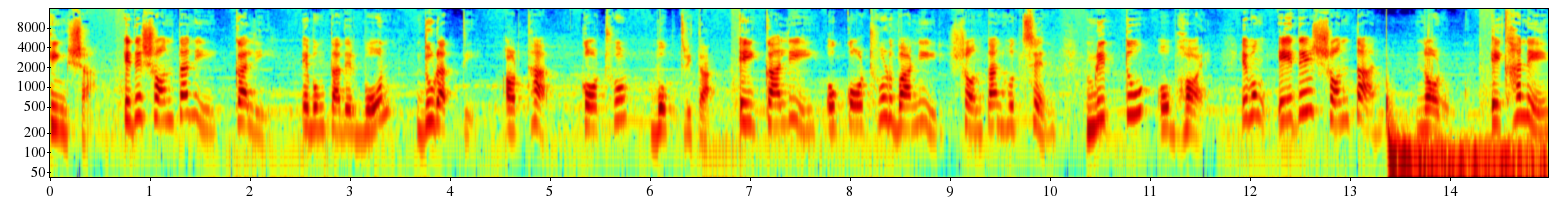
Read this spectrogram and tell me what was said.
হিংসা। এদের সন্তানই কালী এবং তাদের বোন দুরাত্তি অর্থাৎ কঠোর বক্তৃতা। এই কালী ও কঠোর বাণীর সন্তান হচ্ছেন মৃত্যু ও ভয় এবং এদের সন্তান নরক। এখানে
